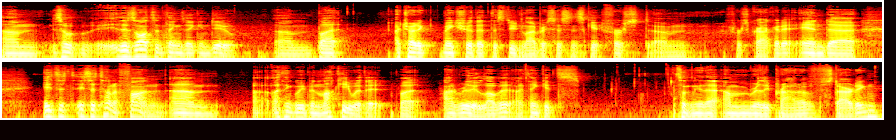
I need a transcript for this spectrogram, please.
Um, so there's lots of things they can do, um, but I try to make sure that the student library assistants get first um, first crack at it, and uh, it's a, it's a ton of fun. Um, I think we've been lucky with it, but I really love it. I think it's something that I'm really proud of starting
